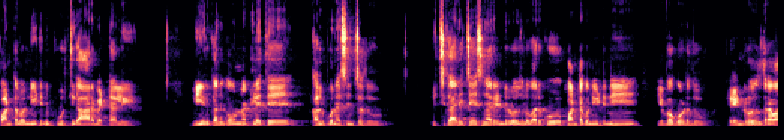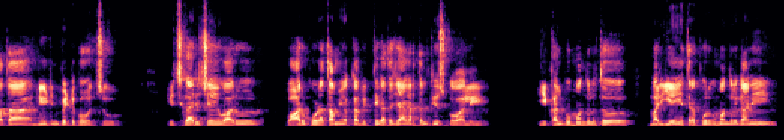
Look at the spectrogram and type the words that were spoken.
పంటలో నీటిని పూర్తిగా ఆరబెట్టాలి. నీరు కనుక ఉన్నట్లయితే కలుపు నశించదు. పిచికారీ చేసిన రెండు రోజుల వరకు పంటకు నీటిని ఇవ్వకూడదు. రెండు రోజుల తర్వాత నీటిని పెట్టుకోవచ్చు. పిచికారీ చేయువారు వారు కూడా తమ యొక్క వ్యక్తిగత జాగ్రత్తలు తీసుకోవాలి. ఈ కలుపు మందులతో మరి ఏ ఇతర పురుగు మందులు కానీ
